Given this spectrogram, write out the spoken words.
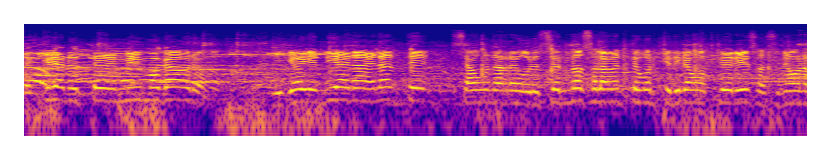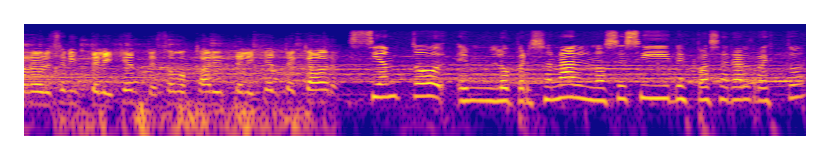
escriban ustedes mismos, cabros. Y que hoy en día en adelante sea una revolución, no solamente porque tiramos piedra y eso, sino una revolución inteligente. Somos cabros inteligentes, cabros. Siento en lo personal, no sé si les pasará al resto,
